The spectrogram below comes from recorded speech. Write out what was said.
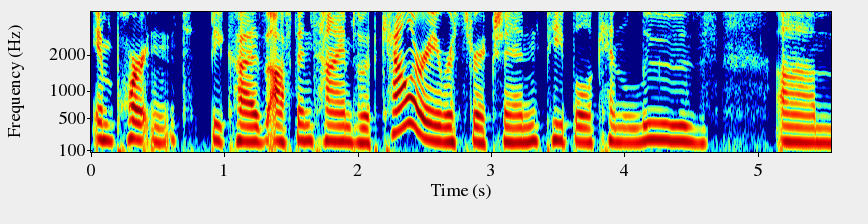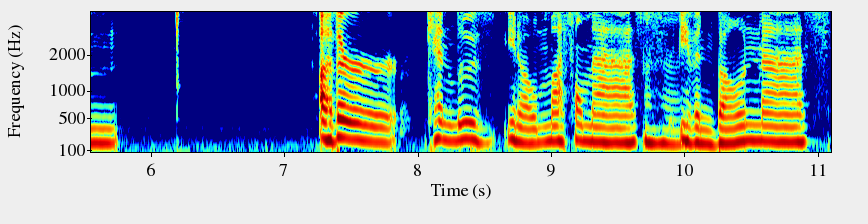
important because oftentimes with calorie restriction, people can lose um, other can lose you know muscle mass, mm-hmm. even bone mass,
